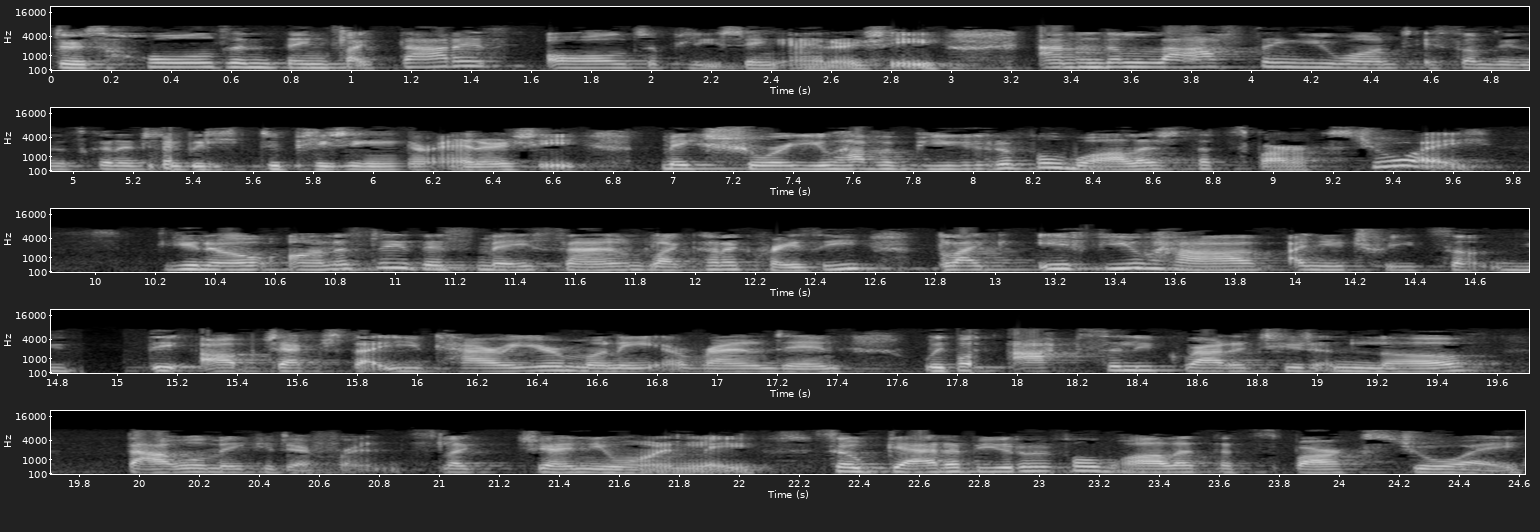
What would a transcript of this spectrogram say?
there's holes and things like that is all depleting energy. And the last thing you want is something that's going to be depleting your energy. Make sure you have a beautiful wallet that sparks joy you know, honestly, this may sound like kind of crazy, but like if you have and you treat some, the object that you carry your money around in with absolute gratitude and love, that will make a difference, like genuinely. So get a beautiful wallet that sparks joy.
